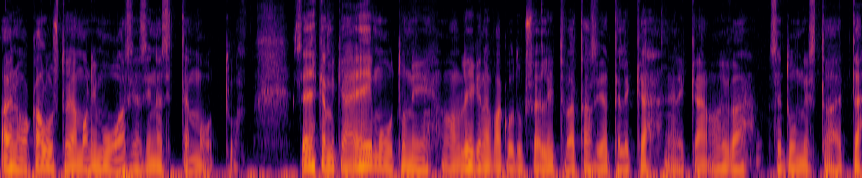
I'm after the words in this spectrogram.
ajoneuvokalusto ja moni muu asia siinä sitten muuttuu. Se ehkä mikä ei muutu, niin on liikennevakuutukseen liittyvät asiat, eli, eli on hyvä se tunnistaa, että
